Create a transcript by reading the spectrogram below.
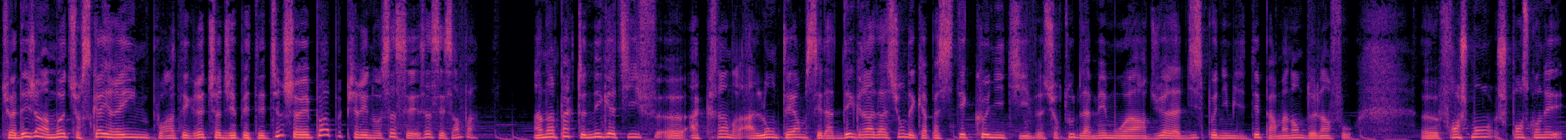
Tu as déjà un mode sur Skyrim pour intégrer ChatGPT. Tiens, je savais pas, Papyrino. Ça, c'est, ça, c'est sympa. Un impact négatif euh, à craindre à long terme, c'est la dégradation des capacités cognitives, surtout de la mémoire, due à la disponibilité permanente de l'info. Euh, franchement, je pense qu'on est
